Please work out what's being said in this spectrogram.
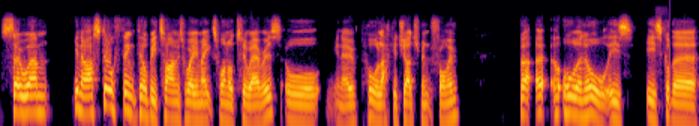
So um, you know, I still think there'll be times where he makes one or two errors or you know, poor lack of judgment from him. But uh, all in all, he's he's got the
